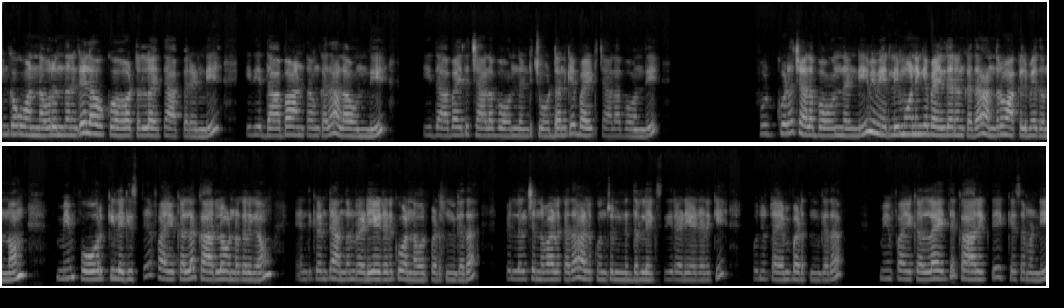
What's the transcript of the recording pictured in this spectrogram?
ఇంకొక వన్ అవర్ ఉందనగా ఇలా ఒక హోటల్లో అయితే ఆపారండి. ఇది దాబా అంటాం కదా అలా ఉంది. ఈ దాబా అయితే చాలా బాగుందండి. చూడడానికే బయట చాలా బాగుంది. ఫుడ్ కూడా చాలా బాగుందండి. మేము ఎర్లీ మార్నింగే బయలుదేరాం కదా అందరం ఆకలి మీద ఉన్నాం. మేము ఫోర్కి లెగిస్తే ఫైవ్ కల్లా కార్లో ఉండగలిగాం. ఎందుకంటే అందరం రెడీ అయ్యడానికి వన్ అవర్ పడుతుంది కదా. పిల్లలు చిన్నవాళ్ళు కదా వాళ్ళు కొంచెం నిద్ర లెగిసి రెడీ అయ్యడానికి కొంచెం టైం పడుతుంది కదా. మేము ఫైవ్ కల్లా అయితే కార్ ఎక్కితే ఎక్కేసామండి.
